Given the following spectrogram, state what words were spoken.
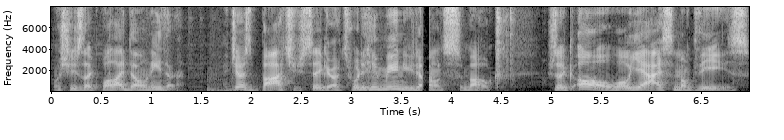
Well, she's like, well, I don't either. I just bought you cigarettes. What do you mean you don't smoke? She's like, oh, well, yeah, I smoke these.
